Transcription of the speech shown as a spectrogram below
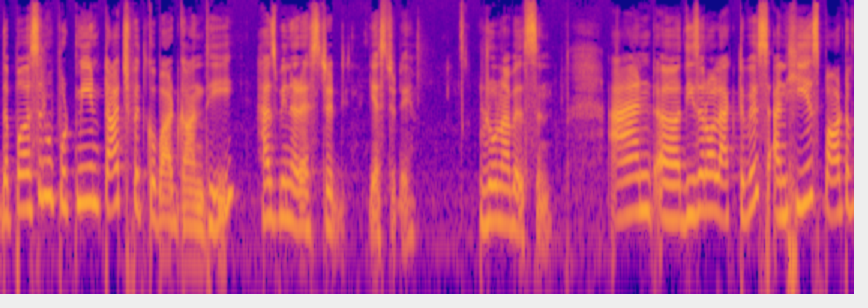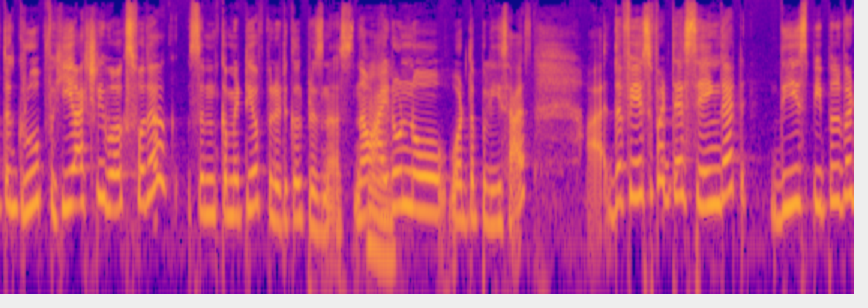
the person who put me in touch with Kobad Gandhi has been arrested yesterday, Rona Wilson. And uh, these are all activists, and he is part of the group. He actually works for the some committee of political prisoners. Now, I Hmm. don't know what the police has. Uh, the face of it, they're saying that these people were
